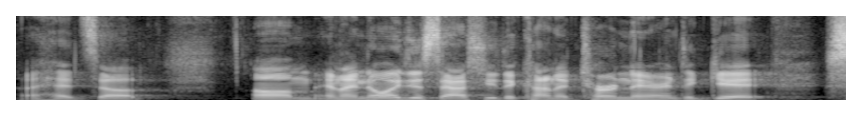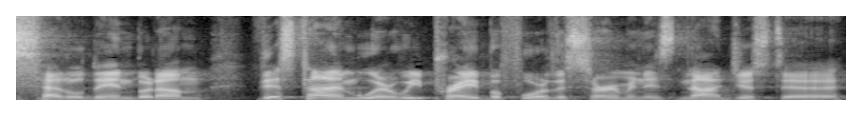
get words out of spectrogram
a heads up. Um, and I know I just asked you to kind of turn there and to get settled in, but um, this time where we pray before the sermon is not just a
